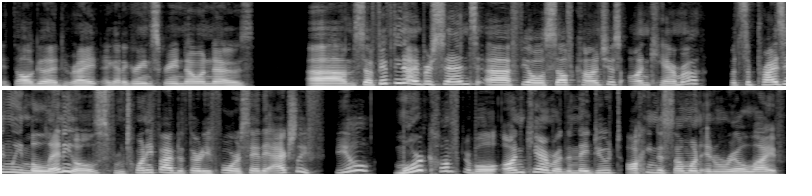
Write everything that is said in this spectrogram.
It's all good, right? I got a green screen. No one knows. Um, so 59% uh, feel self-conscious on camera, but surprisingly, millennials from 25 to 34 say they actually feel more comfortable on camera than they do talking to someone in real life.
